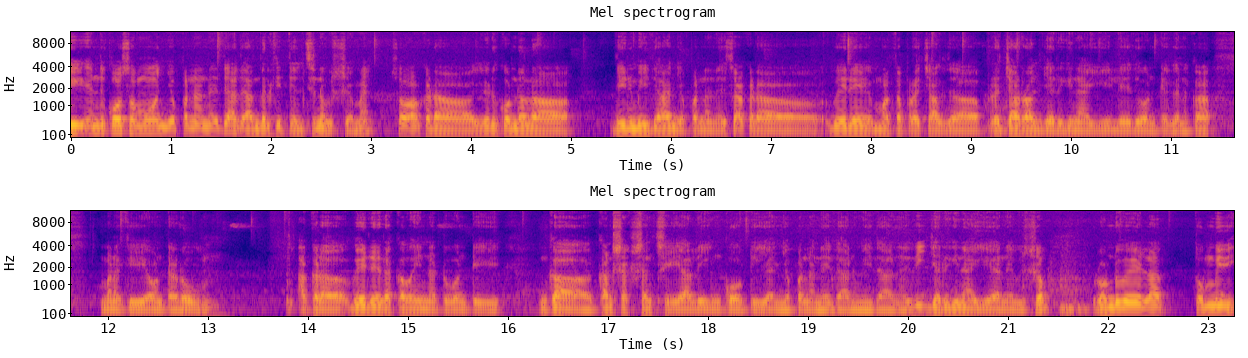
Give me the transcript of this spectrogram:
ఎందుకోసమో అని చెప్పను అనేది అది అందరికీ తెలిసిన విషయమే. సో అక్కడ ఏడుకొండల దీని మీద అని చెప్పను అనేసి అక్కడ వేరే మత ప్రచార ప్రచారాలు జరిగినాయి. లేదు అంటే కనుక మనకి ఏమంటారు అక్కడ వేరే రకమైనటువంటి ఇంకా కన్స్ట్రక్షన్ చేయాలి ఇంకోటి అని చెప్పని అనే దాని మీద అనేది జరిగినాయి అనే విషయం రెండు వేల తొమ్మిది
